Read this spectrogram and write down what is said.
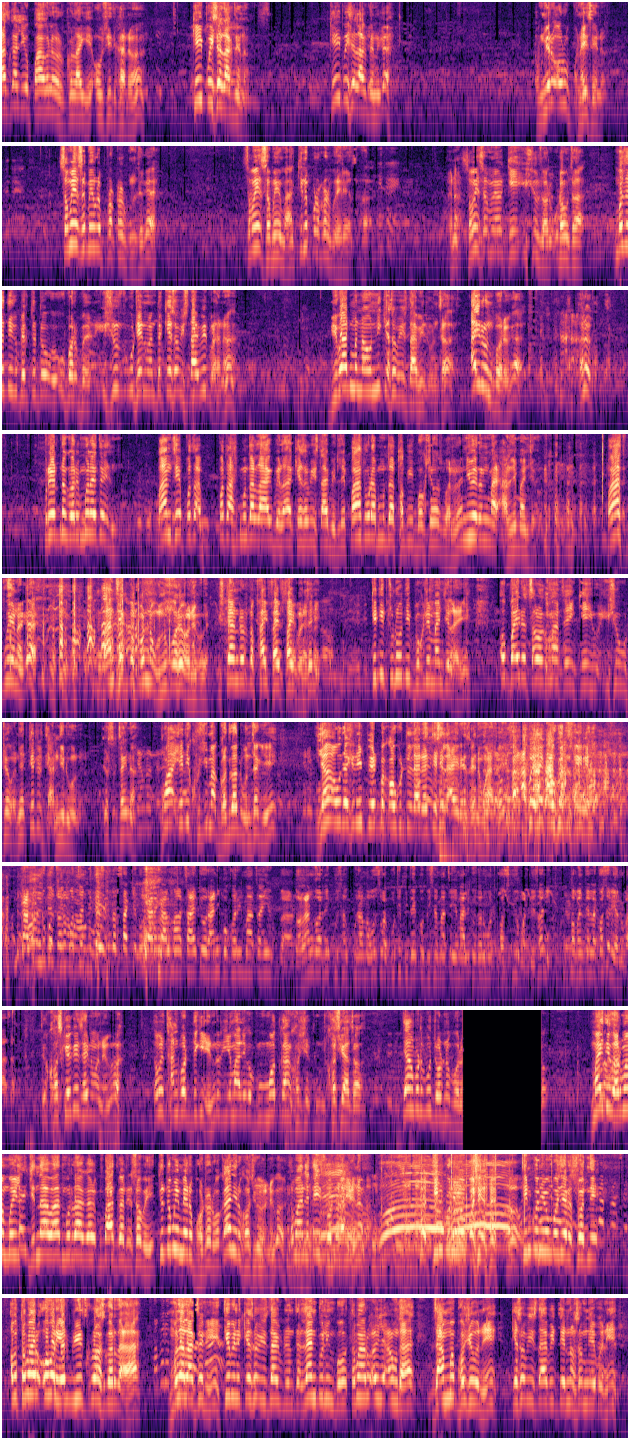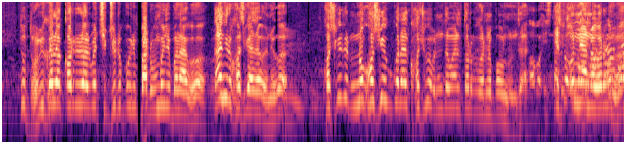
आजकल यो पागलहरूको लागि औषधि खान केही पैसा लाग्दैन। केही पैसा लाग्दैन क्या? मेरो अरू भनाइ छैन। समय समयमा प्रकट हुन्छ क्या? समय समयमा किन प्रकट भइरहेछ? होइन? समय समयमा केही इस्युजहरू उठाउँछ। म जतिको व्यक्तित्व उप इस्युज उठेन भने त केशव स्थापित भएन? विवादमा नआउने केशव स्थापित हुन्छ? आइरहनु पऱ्यो क्या? होइन? प्रयत्न गरेँ मलाई त पाँच सय पचास पचास मुद्दा लागेको बेला केशव स्थापितले पाँचवटा मुद्दा थपी बक्स्योस् भनेर निवेदनमा हाल्ने मान्छे हो। पाँच पुगेन क्या। पाँच सय पचपन्न हुनु पऱ्यो भनेको। स्ट्यान्डर्ड त फाइभ फाइभ फाइभ भन्छ नि। त्यति चुनौती बोक्ने मान्छेलाई अब बाहिर सडकमा चाहिँ केही इस्यु उठ्यो भने त्यति ध्यान दिनु हुँदैन। त्यस्तो छैन। उहाँ यदि खुसीमा गदगद हुन्छ कि यहाँ आउँदाखेरि पेटमा कौकुटी लगाएर त्यसैले आइरहेको छैन उहाँले। कौकुटी काठमाडौँको जनमत चाहिँ विद्यासुन्दर साक्यको कार्यकालमा चाहे त्यो रानी पोखरीमा चाहिँ ढलान गर्ने कुरामा होस् वा गुठी विधेयकको विषयमा चाहिँ एमालेको जनमत खस्कियो भन्ने छ नि। तपाईँले त्यसलाई कसरी हेर्नु भएको छ? त्यो खस्किएकै छैन भनेको। तपाईँ थानकोटदेखि हिँड्नु एमालेको मत कहाँ खसि खस्किया छ? त्यहाँबाट पो जोड्नु पऱ्यो माइती घरमा मैले जिन्दाबाद मुर्दाबाद गर्ने सबै त्यो चाहिँ मेरो भोटर हो कहाँनिर खस्कियो भनेको? तपाईँहरूले त्यही सोध्नु होइन? त्यो तिन कुनीमा बसेर तिन कुनीमा बसेर सोध्ने। अब तपाईँहरू ओभर हेड ब्रिज क्रस गर्दा मजा लाग्छ नि त्यो बेला केशव स्थापित हुन्छ ल्यान्ड पुलिङ भयो। तपाईँहरू अहिले आउँदा जाममा फस्यो भने केशव स्थापितले नसम्झे भने त्यो धोबीखोला करिडोरमा छिटो छिटो पुग्ने बाटो मैले बनाएको हो। कहाँनिर खस्किएको छ भनेको? खस्किएको नखस्किएको कुराले खस्कियो भने तपाईँले तर्क गर्न पाउनुहुन्छ। यस्तो अन्याय नगरौँ न।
